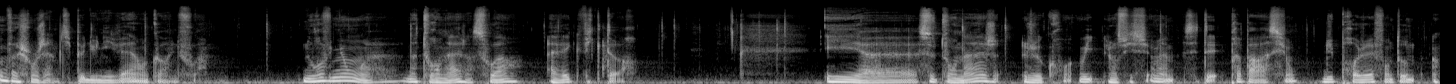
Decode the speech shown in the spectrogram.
On va changer un petit peu d'univers encore une fois. Nous revenions euh, d'un tournage un soir avec Victor. Et euh, ce tournage, je crois, oui, j'en suis sûr même, c'était préparation du projet Fantôme 1.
